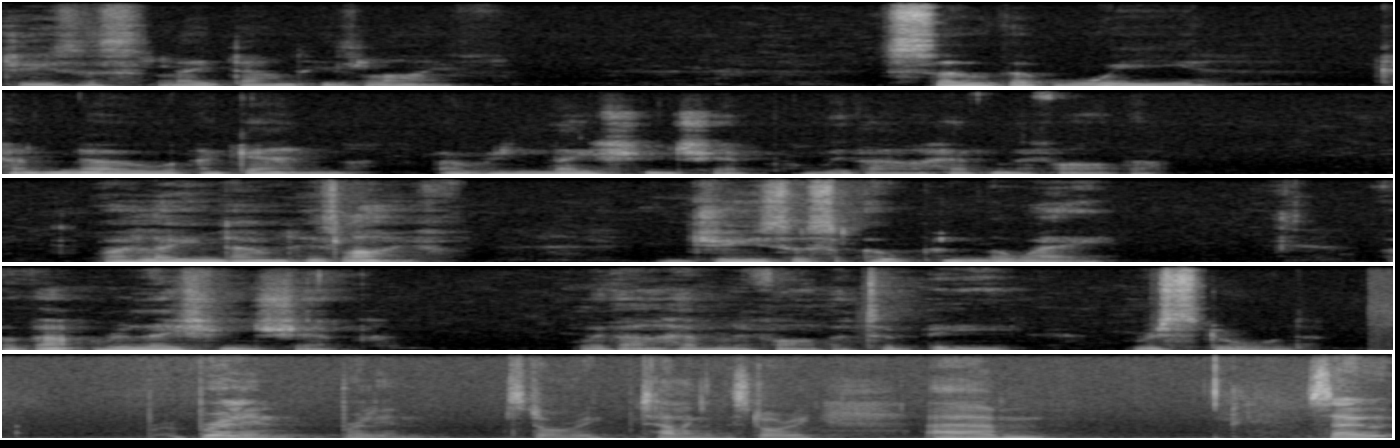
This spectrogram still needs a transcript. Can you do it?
Jesus laid down his life so that we can know again a relationship with our Heavenly Father. By laying down his life, Jesus opened the way for that relationship with our Heavenly Father to be restored. Brilliant, brilliant story, telling of the story. Um, so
